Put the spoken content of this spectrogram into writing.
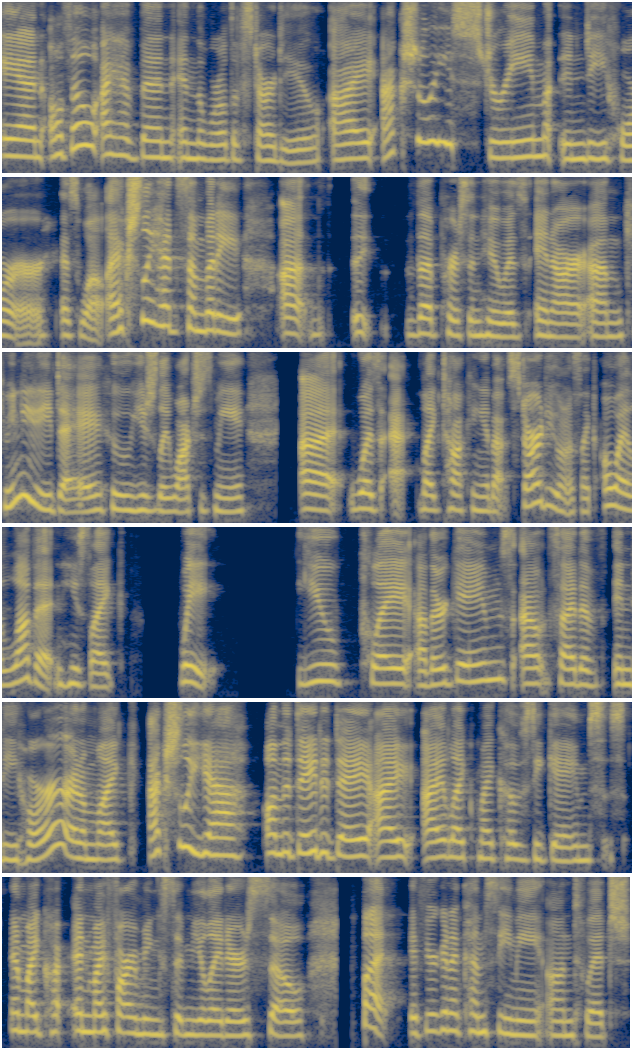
and although I have been in the world of Stardew, I actually stream indie horror as well. I actually had somebody, uh, the, person who was in our um, community day, who usually watches me, uh, was at, like talking about Stardew and was like, "Oh, I love it," and he's like, "Wait, you play other games outside of indie horror? And i'm like actually yeah. On the day to day i i like my cozy games and my and my farming simulators so but if you're gonna come see me on twitch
